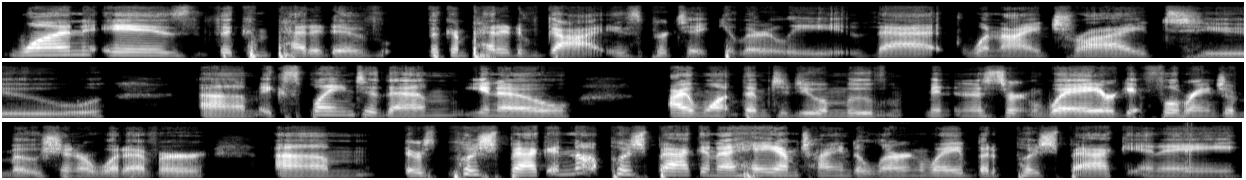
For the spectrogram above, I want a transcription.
one is the competitive, the competitive guys, particularly that when I try to um, explain to them, you know, I want them to do a movement in a certain way or get full range of motion or whatever. Um, there's pushback and not pushback in a hey I'm trying to learn way, but pushback in a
